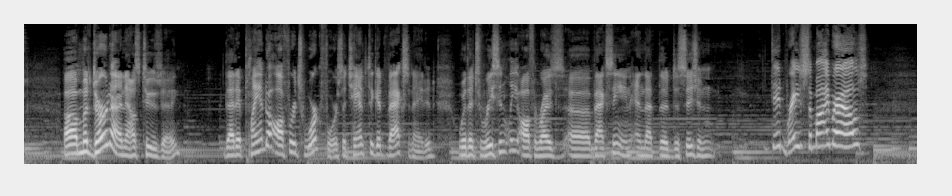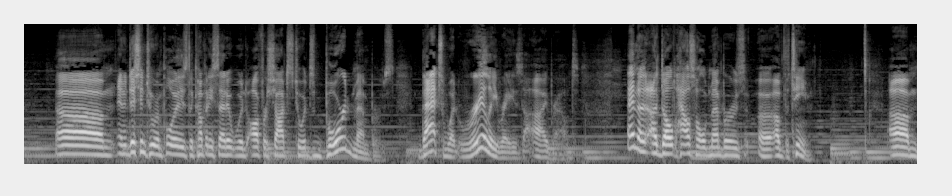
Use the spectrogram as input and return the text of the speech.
uh, moderna announced tuesday that it planned to offer its workforce a chance to get vaccinated with its recently authorized uh, vaccine and that the decision did raise some eyebrows um, in addition to employees, the company said it would offer shots to its board members. That's what really raised eyebrows. And uh, adult household members uh, of the team. Um,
